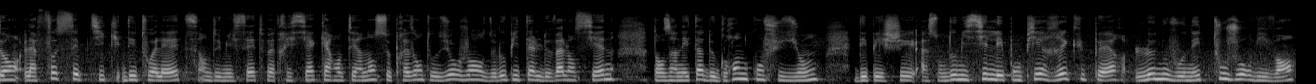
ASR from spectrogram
dans la fosse septique des toilettes. En 2007, Patricia, 41 ans, se présente aux urgences de l'hôpital de Valenciennes dans un état de grande confusion. Dépêchée à son domicile, les pompiers récupèrent le nouveau-né toujours vivant.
